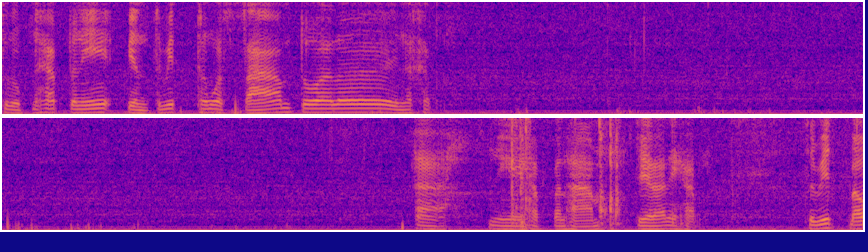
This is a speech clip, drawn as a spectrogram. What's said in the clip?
สรุปนะครับ ตัวนี้เปลี่ยนสวิตทั้งหมด 3 ตัวเลยนะครับ อ่า นี่ไงครับปัญหาเจอแล้วนี่ครับ สวิตเบา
